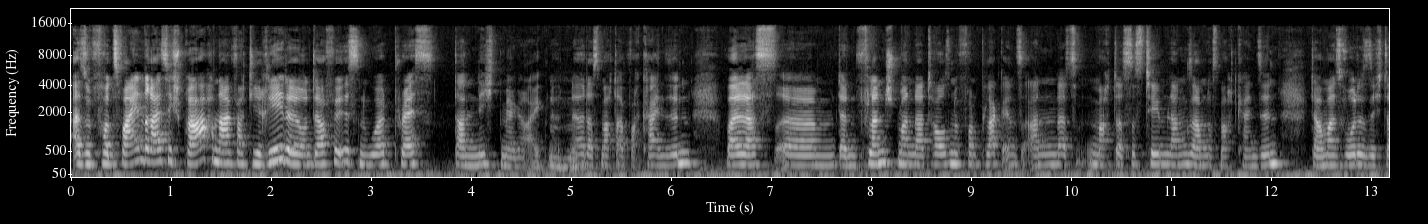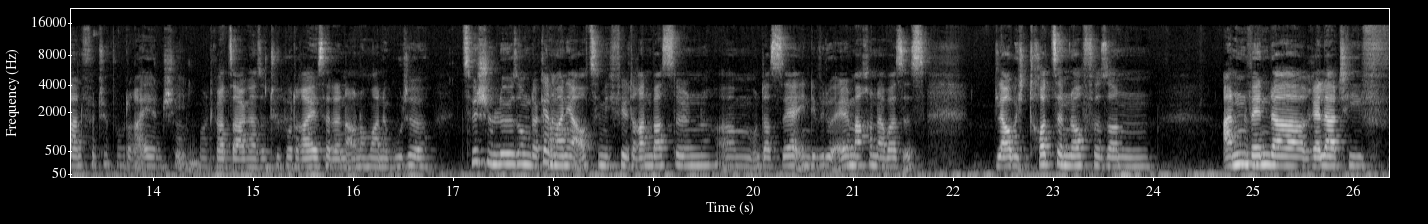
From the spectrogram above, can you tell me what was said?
also von 32 Sprachen einfach die Rede und dafür ist ein WordPress dann nicht mehr geeignet. Mhm. Ne? Das macht einfach keinen Sinn, weil das ähm, dann flanscht man da tausende von Plugins an, das macht das System langsam, das macht keinen Sinn. Damals wurde sich dann für Typo 3 entschieden. ich wollte gerade sagen, also Typo 3 ist ja dann auch nochmal eine gute Zwischenlösung. Da genau. kann man ja auch ziemlich viel dran basteln ähm, und das sehr individuell machen, aber es ist, glaube ich, trotzdem noch für so einen Anwender relativ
